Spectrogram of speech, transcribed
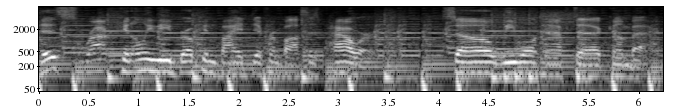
This rock can only be broken by a different boss's power. So we will have to come back.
